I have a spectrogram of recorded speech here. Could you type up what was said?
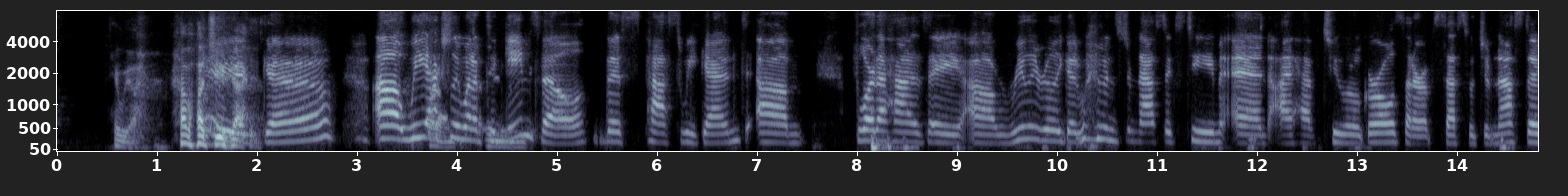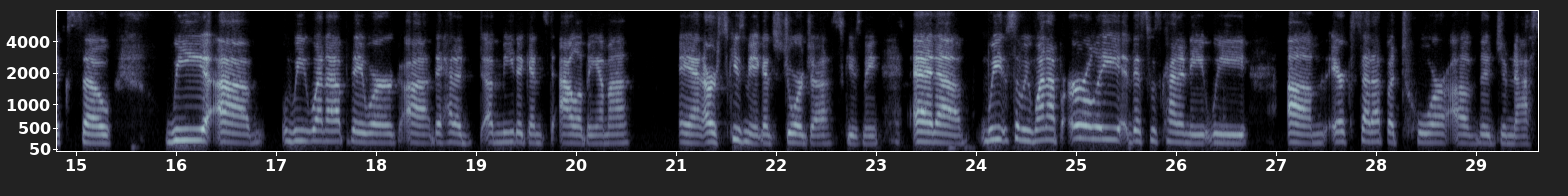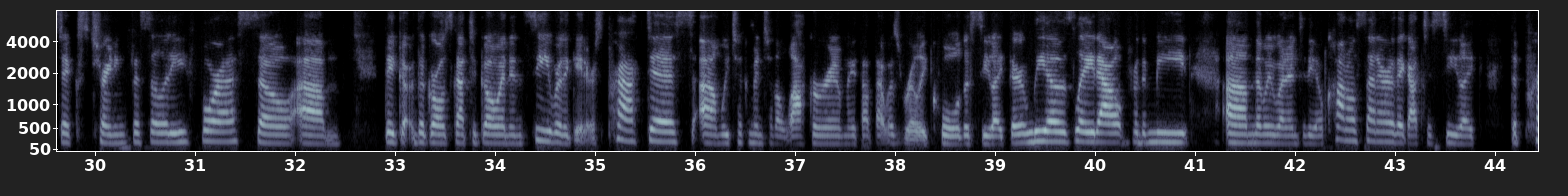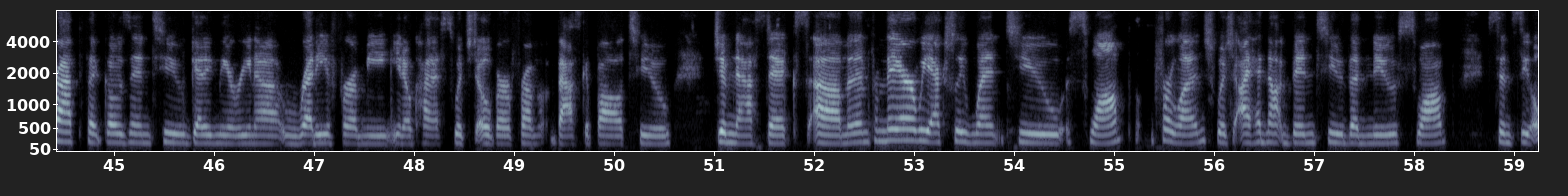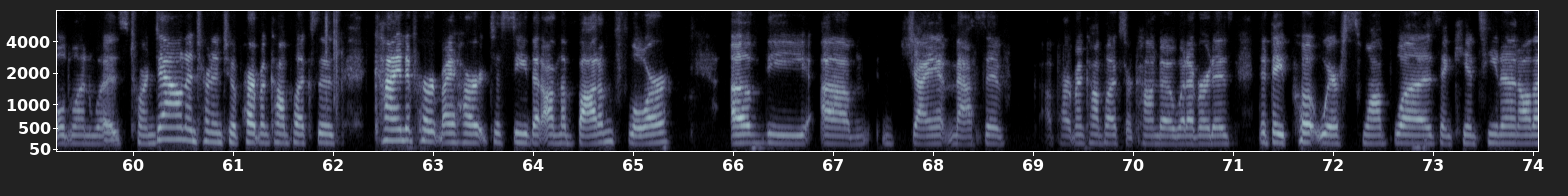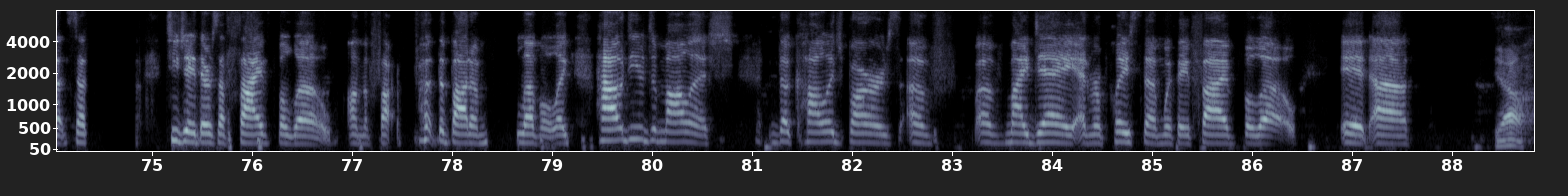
here we are. How about there you guys? You go. Uh, we actually went up to Gainesville this past weekend. Um, Florida has a uh, really, really good women's gymnastics team, and I have two little girls that are obsessed with gymnastics. So we um, we went up. They were uh, they had a, a meet against Alabama, and or excuse me against Georgia, excuse me. And uh, we so we went up early. This was kind of neat. We um, Eric set up a tour of the gymnastics training facility for us. So um, they the girls got to go in and see where the Gators practice. Um, we took them into the locker room. They thought that was really cool to see like their Leos laid out for the meet. Um, then we went into the O'Connell Center. They got to see like the prep that goes into getting the arena ready for a meet. You know, kind of switched over from basketball to gymnastics. Um, and then from there, we actually went to Swamp for lunch, which I had not been to the new Swamp since the old one was torn down and turned into apartment complexes. Kind of hurt my heart to see that on the bottom floor of the um, giant, massive apartment complex or condo, whatever it is, that they put where Swamp was and Cantina and all that stuff. TJ, there's a five below on the far, the bottom level. Like, how do you demolish the college bars of of my day and replace them with a five below. It uh yeah.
